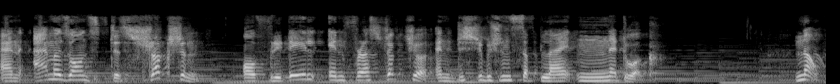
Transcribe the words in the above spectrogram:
and Amazon's destruction of retail infrastructure and distribution supply network. Now,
